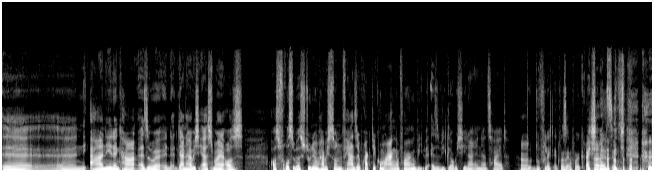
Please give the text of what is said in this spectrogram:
Äh, nee, ah, nee, dann kam, also äh, dann habe ich erstmal aus, aus Frust übers Studium habe ich so ein Fernsehpraktikum angefangen, wie, also wie glaube ich jeder in der Zeit. Du, du vielleicht etwas erfolgreicher als ich.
